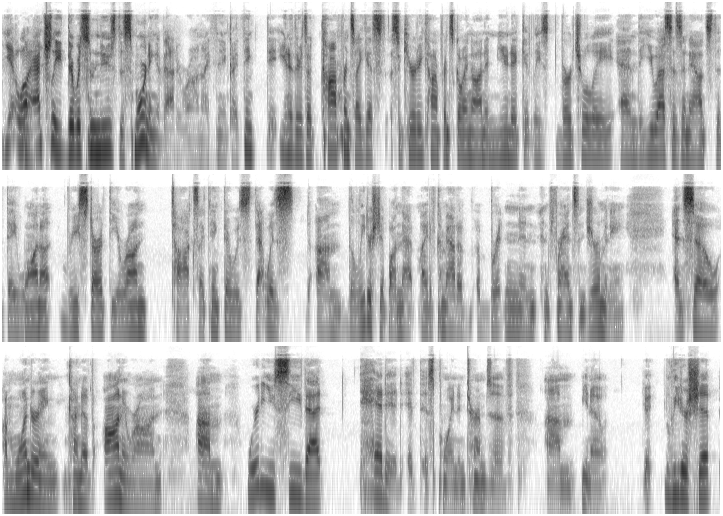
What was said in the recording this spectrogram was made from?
Yeah, well, actually, there was some news this morning about Iran. I think. I think you know, there's a conference, I guess, a security conference going on in Munich, at least virtually, and the U.S. has announced that they want to restart the Iran talks. I think there was that was um, the leadership on that might have come out of, of Britain and, and, France and Germany. And so I'm wondering, kind of on Iran, um, where do you see that headed at this point in terms of, um, you know, leadership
